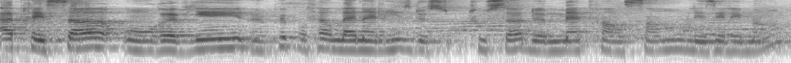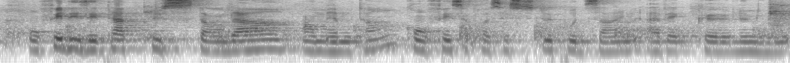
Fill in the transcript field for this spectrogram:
Après ça, on revient un peu pour faire l'analyse de tout ça, de mettre ensemble les éléments. On fait des étapes plus standards en même temps qu'on fait ce processus de co-design avec euh, le milieu.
